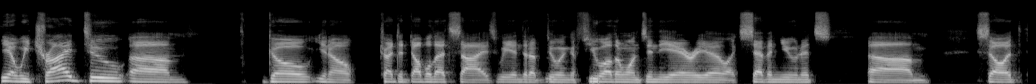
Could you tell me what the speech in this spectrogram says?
Yeah, we tried to um, go, you know, tried to double that size. We ended up doing a few other ones in the area, like seven units. Um, so it,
